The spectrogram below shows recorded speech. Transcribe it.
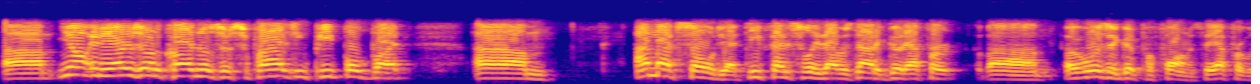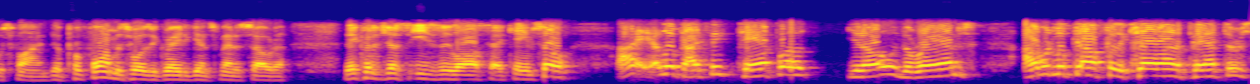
Um, you know, and the Arizona Cardinals are surprising people, but um, I'm not sold yet. Defensively, that was not a good effort. Um, it was a good performance. The effort was fine. The performance wasn't great against Minnesota. They could have just easily lost that game. So, I look. I think Tampa. You know, the Rams. I would look out for the Carolina Panthers.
